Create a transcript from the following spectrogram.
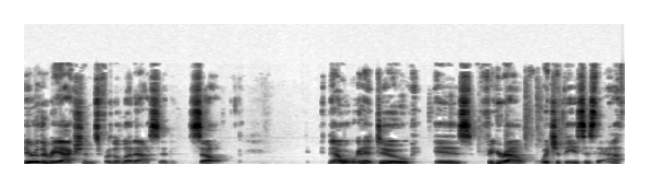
Here are the reactions for the lead acid cell. Now what we're going to do is figure out which of these is the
